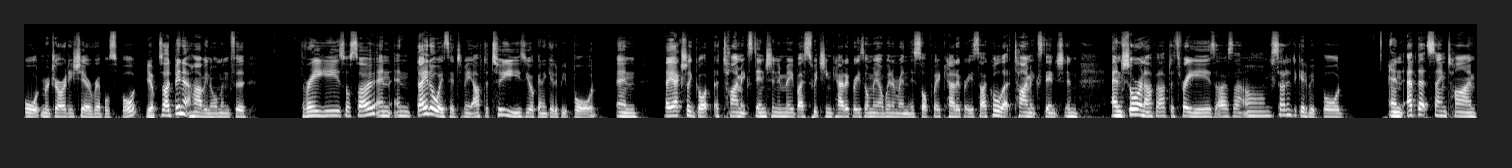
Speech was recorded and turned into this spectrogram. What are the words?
bought majority share of Rebel Sport. Yep. So I'd been at Harvey Norman for three years or so, and and they'd always said to me, after two years, you're going to get a bit bored, and they actually got a time extension in me by switching categories on me. I went and ran their software category, so I call that time extension. And sure enough, after three years, I was like, oh, I'm starting to get a bit bored. And at that same time,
